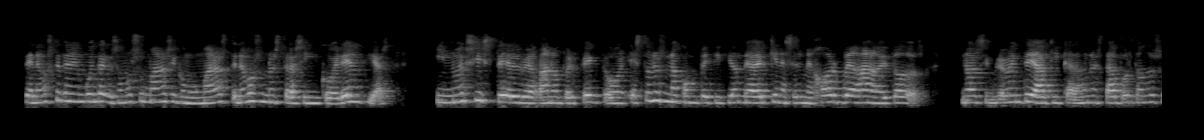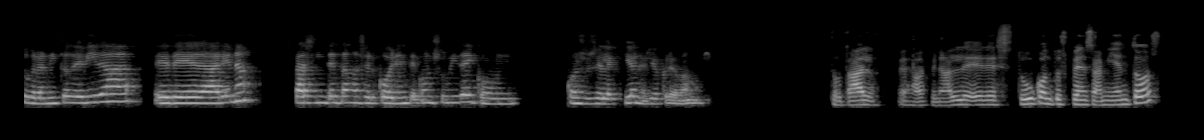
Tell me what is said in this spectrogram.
tenemos que tener en cuenta que somos humanos y como humanos tenemos nuestras incoherencias y no existe el vegano perfecto. Esto no es una competición de a ver quién es el mejor vegano de todos. No, simplemente aquí cada uno está aportando su granito de vida, eh, de, arena, estás intentando ser coherente con su vida y con, sus elecciones, yo creo, vamos. Total, al final eres tú con tus pensamientos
